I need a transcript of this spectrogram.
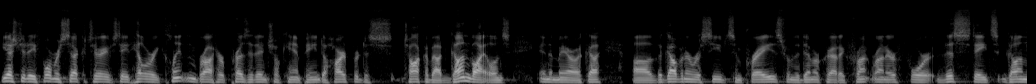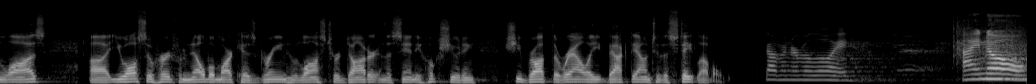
Yesterday, former Secretary of State Hillary Clinton brought her presidential campaign to Hartford to talk about gun violence in America. Uh, the governor received some praise from the Democratic frontrunner for this state's gun laws. Uh, you also heard from Nelba Marquez Greene, who lost her daughter in the Sandy Hook shooting. She brought the rally back down to the state level. Governor Malloy, I know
